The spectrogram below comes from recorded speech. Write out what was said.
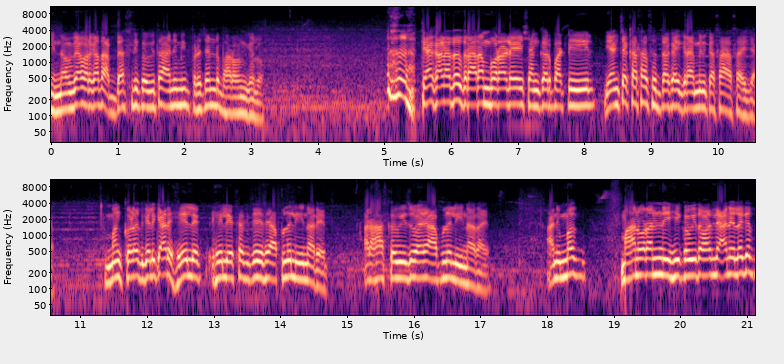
ही नवव्या वर्गात अभ्यासली कविता आणि मी प्रचंड भारावून गेलो. त्या काळातच राराम बोराडे शंकर पाटील यांच्या कथासुद्धा काही ग्रामीण कथा असायच्या. मग कळत गेले की अरे हे लेख हे लेखक जे हे आपलं लिहिणार आहेत अरे हा कवी जो आहे आपलं लिहिणार आहे. आणि मग महानवरांनी ही कविता वाचली आणि लगेच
